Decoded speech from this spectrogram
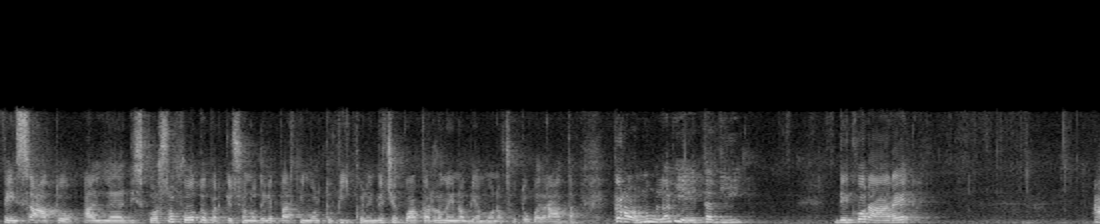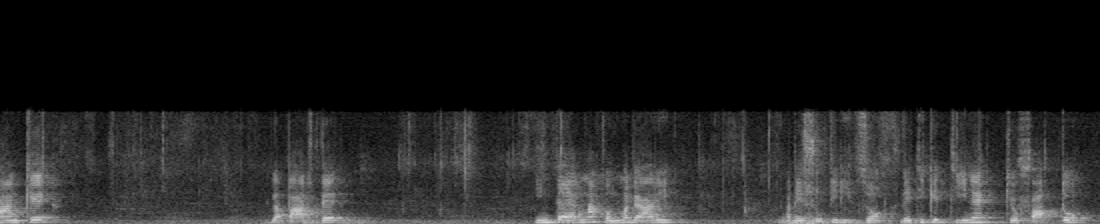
pensato al discorso foto perché sono delle parti molto piccole invece qua perlomeno abbiamo una foto quadrata. Però nulla vieta di decorare anche la parte interna con magari adesso utilizzo le etichettine che ho fatto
